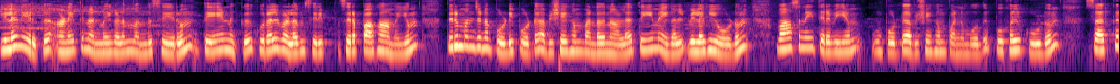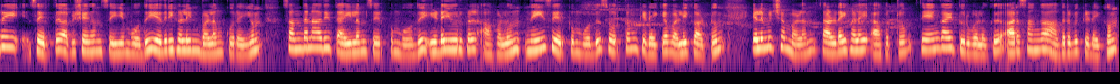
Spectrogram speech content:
இளநீருக்கு அனைத்து நன்மைகளும் வந்து சேரும். தேனுக்கு குரல் வளம் சிரி சிறப்பாக அமையும். திருமஞ்சன பொடி போட்டு அபிஷேகம் பண்ணுறதுனால தீமைகள் விலகி ஓடும். வாசனை திரவியம் போட்டு அபிஷேகம் பண்ணும்போது புகழ் கூடும். சர்க்கரை சேர்த்து அபிஷேகம் செய்யும் போது எதிரிகளின் பலம் குறையும். சந்தனாதி தைலம் சேர்க்கும்போது இடையூறுகள் அகலும். நெய் சேர்க்கும்போது சொர்க்கம் கிடைக்க வழிகாட்டும். எலுமிச்சம்பழம் தடைகளை அகற்றும். தேங்காய் துருவலுக்கு அரசாங்க ஆதரவு கிடைக்கும்.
